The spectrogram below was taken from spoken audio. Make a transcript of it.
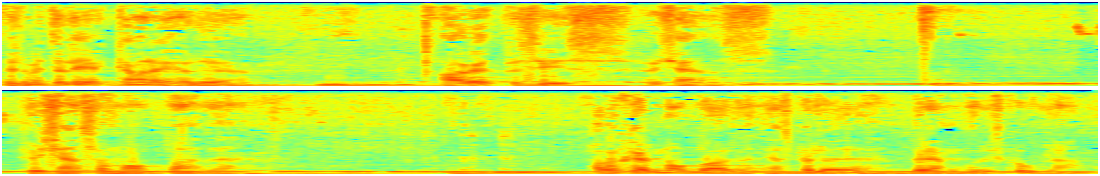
Vill de inte leka med dig, hörru? Ja, jag vet precis hur det känns. Hur det känns att vara mobbad. Jag var själv mobbad när jag spelade brännboll i skolan.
